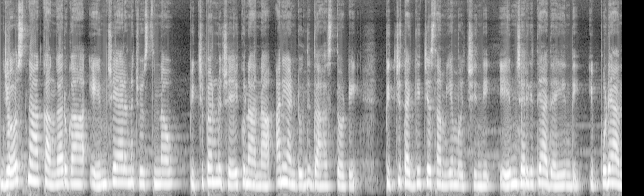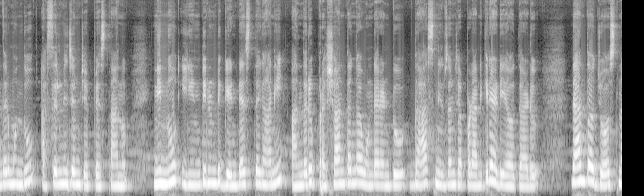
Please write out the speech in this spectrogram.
జ్యోత్స్న కంగారుగా ఏం చేయాలని చూస్తున్నావు? పిచ్చి పనులు చేయకు నాన్న అని అంటుంది దాస్ తోటి. పిచ్చి తగ్గించే సమయం వచ్చింది. ఏం జరిగితే అది అయ్యింది. ఇప్పుడే అందరి ముందు అసలు నిజం చెప్పేస్తాను. నిన్ను ఈ ఇంటి నుండి గెంటేస్తే గాని అందరూ ప్రశాంతంగా ఉండరంటూ దాస్ నిజం చెప్పడానికి రెడీ అవుతాడు. దాంతో జ్యోత్స్న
